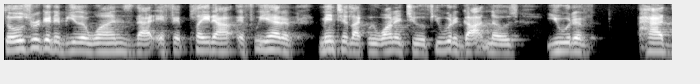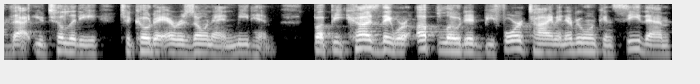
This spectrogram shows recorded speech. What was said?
Those were going to be the ones that, if it played out, if we had a minted like we wanted to, if you would have gotten those, you would have had that utility to go to Arizona and meet him. But because they were uploaded before time and everyone can see them,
